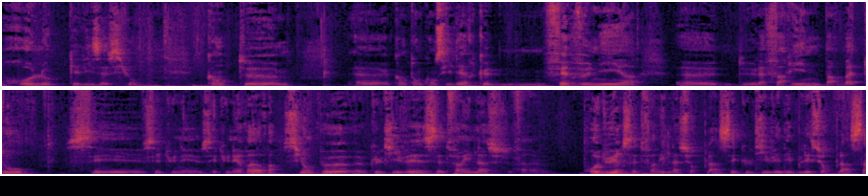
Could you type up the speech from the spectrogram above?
relocalisation. Quand euh, quand on considère que faire venir euh, de la farine par bateau, c'est une, erreur. Si on peut euh, cultiver cette farine-là, produire cette farine-là sur place et cultiver des blés sur place,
